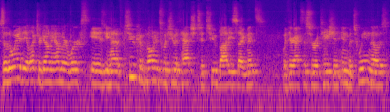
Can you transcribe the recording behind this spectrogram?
So the way the electrogoniometer works is you have two components which you attach to two body segments with your axis of rotation in between those,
